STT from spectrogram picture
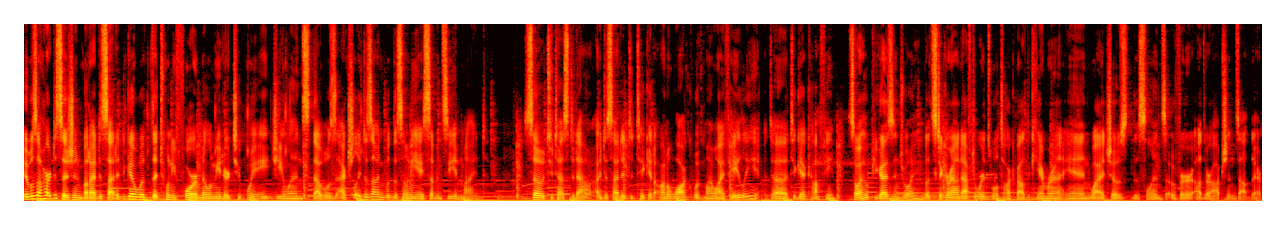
It was a hard decision, but I decided to go with the 24mm 2.8G lens that was actually designed with the Sony a7C in mind. So to test it out, I decided to take it on a walk with my wife Haley uh, to get coffee. So I hope you guys enjoy, but stick around afterwards, we'll talk about the camera and why I chose this lens over other options out there.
